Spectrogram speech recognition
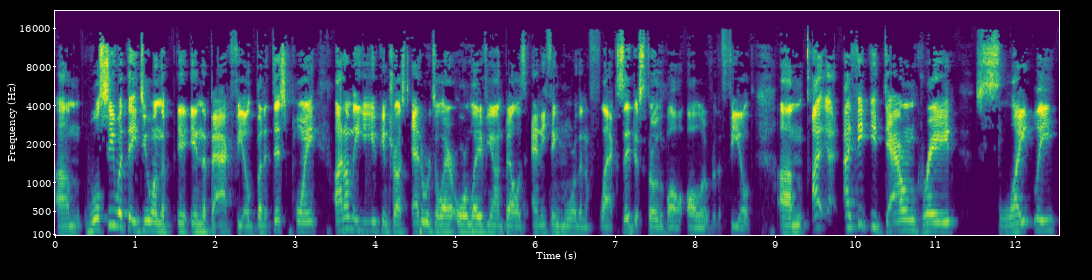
Um, we'll see what they do on the in the backfield, but at this point, I don't think you can trust Edwards-Helaire or Le'Veon Bell as anything more than a flex. They just throw the ball all over the field. Um, I, I think you downgrade slightly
